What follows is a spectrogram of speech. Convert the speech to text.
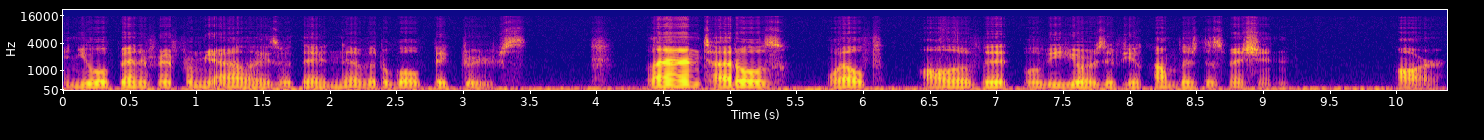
and you will benefit from your allies with the inevitable victors. Land, titles, wealth, all of it will be yours if you accomplish this mission. R.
